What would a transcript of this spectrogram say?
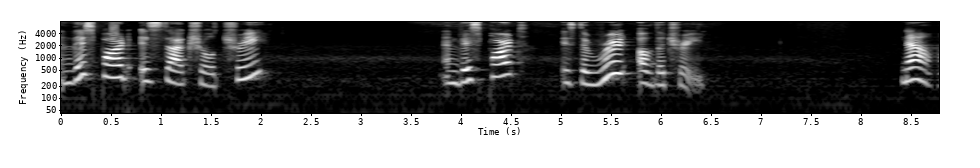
And this part is the actual tree. And this part is the root of the tree. Now,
